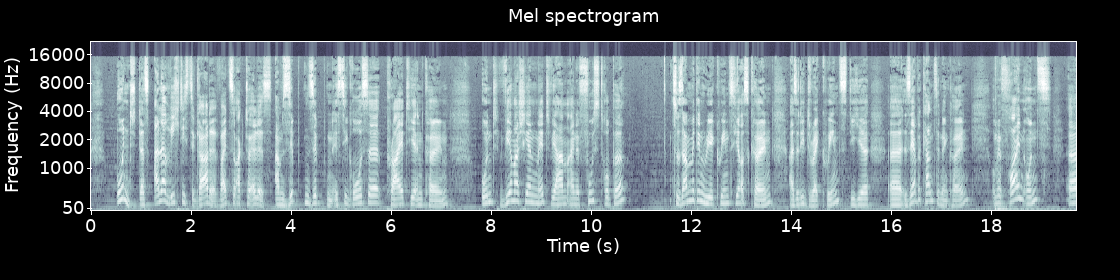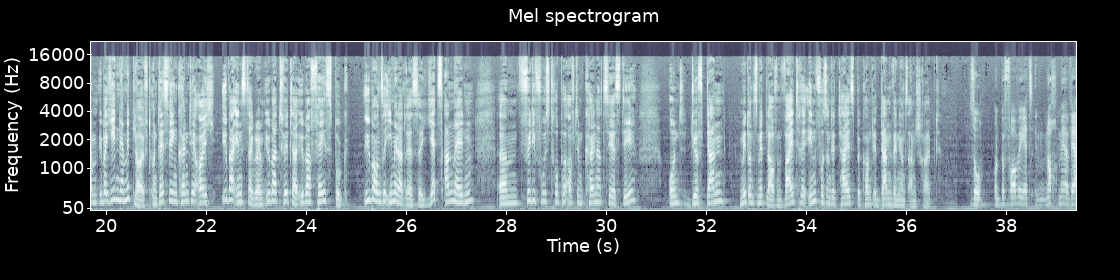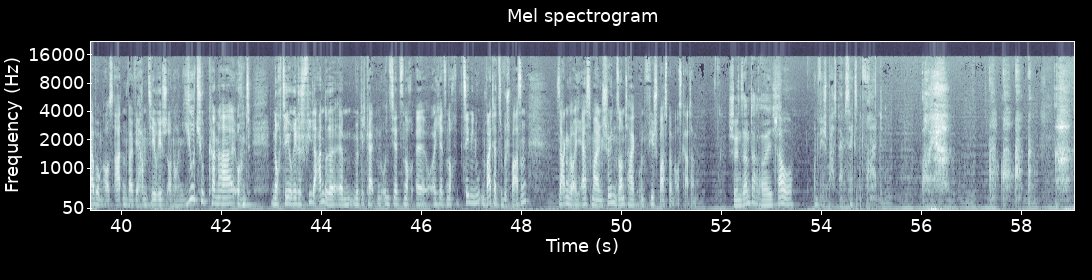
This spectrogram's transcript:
Und das Allerwichtigste gerade, weil es so aktuell ist, am 7.7. ist die große Pride hier in Köln. Und wir marschieren mit. Wir haben eine Fußtruppe zusammen mit den Real Queens hier aus Köln, also die Drag Queens, die hier äh, sehr bekannt sind in Köln. Und wir freuen uns ähm, über jeden, der mitläuft. Und deswegen könnt ihr euch über Instagram, über Twitter, über Facebook, über unsere E-Mail-Adresse jetzt anmelden ähm, für die Fußtruppe auf dem Kölner CSD und dürft dann mit uns mitlaufen. Weitere Infos und Details bekommt ihr dann, wenn ihr uns anschreibt. So, und bevor wir jetzt in noch mehr Werbung ausarten, weil wir haben theoretisch auch noch einen YouTube-Kanal und noch theoretisch viele andere ähm, Möglichkeiten, uns jetzt noch, äh, euch jetzt noch 10 Minuten weiter zu bespaßen, sagen wir euch erstmal einen schönen Sonntag und viel Spaß beim Auskatern. Schönen Sonntag euch. Ciao. Und viel Spaß beim Sex mit Freund. Oh ja. Ah, ah, ah, ah.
